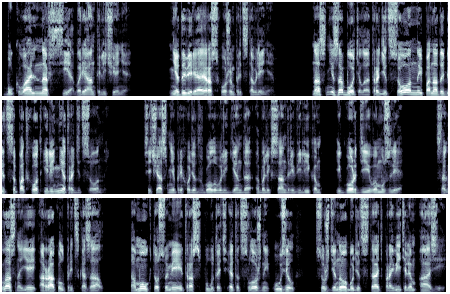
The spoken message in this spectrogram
буквально все варианты лечения не доверяя расхожим представлениям. Нас не заботило, традиционный понадобится подход или нетрадиционный. Сейчас мне приходит в голову легенда об Александре Великом и Гордиевом узле. Согласно ей, оракул предсказал, тому, кто сумеет распутать этот сложный узел, суждено будет стать правителем Азии.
